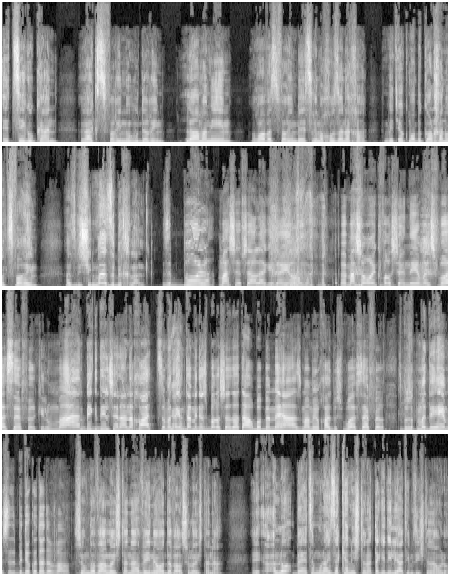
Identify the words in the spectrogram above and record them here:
הציגו כאן רק ספרים מהודרים, לא עממיים, רוב הספרים ב-20% הנחה, בדיוק כמו בכל חנות ספרים. אז בשביל מה זה בכלל? זה בול מה שאפשר להגיד היום, ומה שאומרים כבר שנים על שבוע הספר. כאילו, מה ה big deal של ההנחות? זאת אומרת, כן. אם תמיד יש ברשתות 4 ב-100, אז מה מיוחד בשבוע הספר? זה פשוט מדהים שזה בדיוק אותו דבר. שום דבר לא השתנה, והנה עוד דבר שלא השתנה. אה, לא, בעצם אולי זה כן השתנה, תגידי לי את אם זה השתנה או לא.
